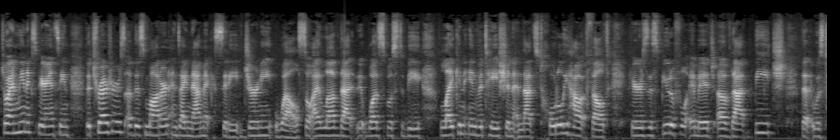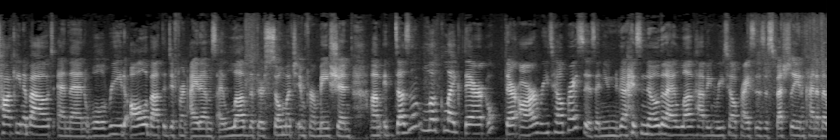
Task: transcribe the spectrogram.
Join me in experiencing the treasures of this modern and dynamic city. Journee well. So I love that it was supposed to be like an invitation, and that's totally how it felt. Here's this beautiful image of that beach that it was talking about, and then we'll read all about the different items. I love that there's so much information. Um, it doesn't look like there, oh, there are retail prices, and you guys know that I love having retail prices, especially in kind of a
